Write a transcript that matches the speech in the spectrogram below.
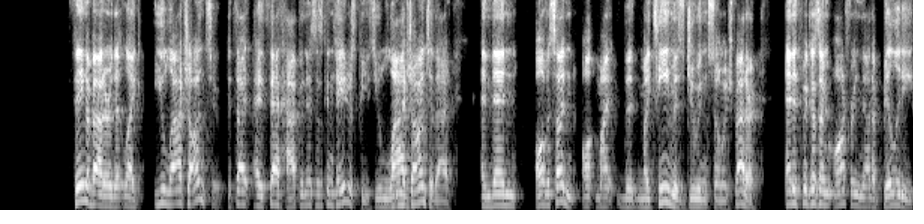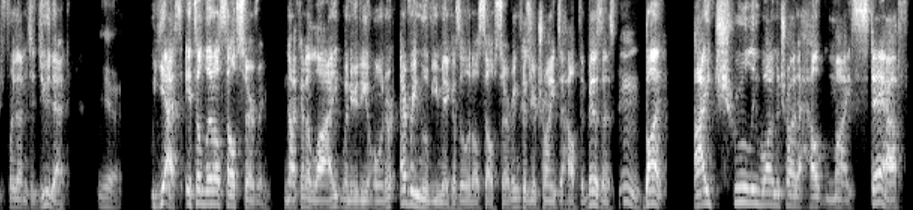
thing about her that like you latch onto. It's that it's that happiness is contagious piece. You latch mm. onto that, and then all of a sudden, all, my the, my team is doing so much better. And it's because I'm offering that ability for them to do that. Yeah yes, it's a little self-serving. Not gonna lie, when you're the owner, every move you make is a little self-serving because you're trying to help the business. Mm. But I truly want to try to help my staff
